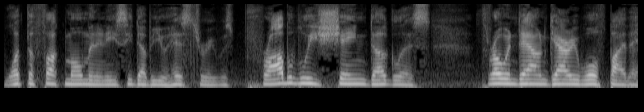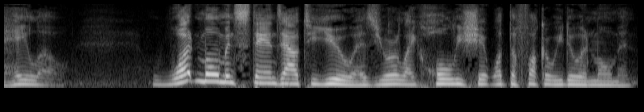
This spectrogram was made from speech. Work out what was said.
what the fuck moment in ECW history was probably Shane Douglas throwing down Gary Wolfe by the halo. What moment stands out to you as your like holy shit, what the fuck are we doing moment?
